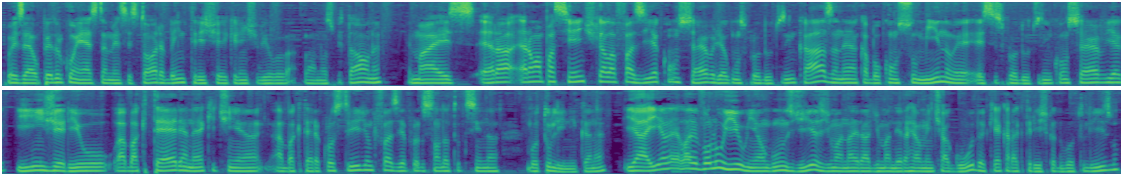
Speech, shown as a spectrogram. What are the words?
Pois é, o Pedro conhece também essa história, bem triste aí que a gente viu lá, lá no hospital, né? Mas era, era uma paciente que ela fazia conserva de alguns produtos em casa, né? Acabou consumindo esses produtos em conserva e, e ingeriu a bactéria, né? Que tinha a bactéria Clostridium que fazia a produção da toxina botulínica, né? E aí ela evoluiu em alguns dias de maneira, de maneira realmente aguda, que é característica do botulismo,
